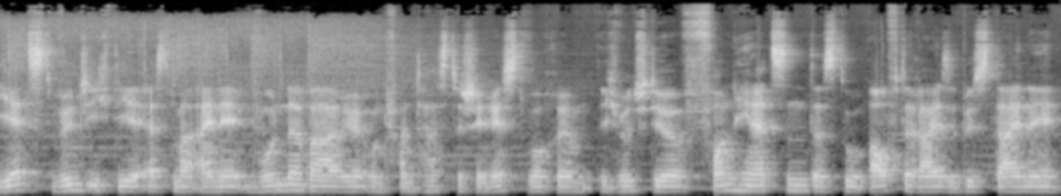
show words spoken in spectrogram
Jetzt wünsche ich dir erstmal eine wunderbare und fantastische Restwoche. Ich wünsche dir von Herzen, dass du auf der Reise bist, deine,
